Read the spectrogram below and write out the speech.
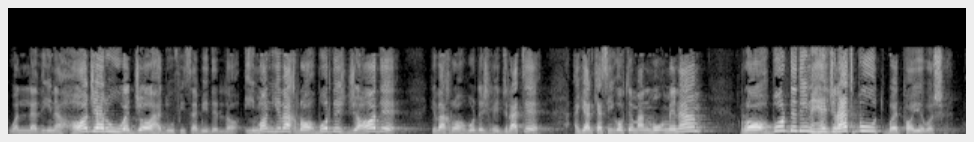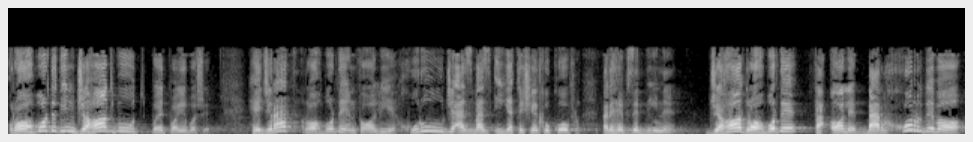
والذين هاجروا و جاهدوا فی سبیل الله. ایمان یه وقت راهبردش جهاده یه وقت راهبردش هجرته. اگر کسی گفته من مؤمنم راهبرد دین هجرت بود باید پایه باشه. راهبرد دین جهاد بود باید پایه باشه. هجرت راهبرد انفعالیه. خروج از وضعیت شرک و کفر برای حفظ دینه جهاد راهبرد فعال برخورد با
